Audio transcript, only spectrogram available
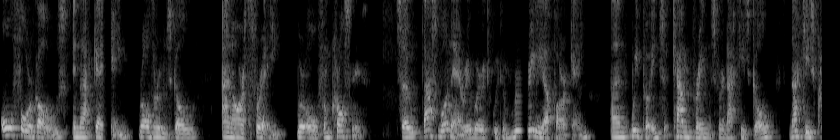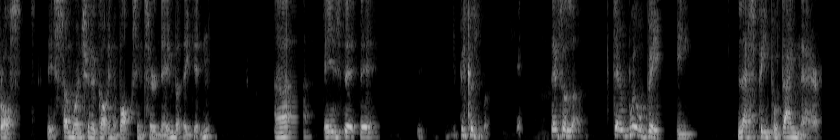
all four goals in that game, Rotherham's goal and our three, were all from crosses. So that's one area where we can really up our game and we put into Cam Pring's for Nahki's goal. Nahki's cross that someone should have got in the box and turned in, but they didn't. Uh, is that, that because there's a there will be less people down there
